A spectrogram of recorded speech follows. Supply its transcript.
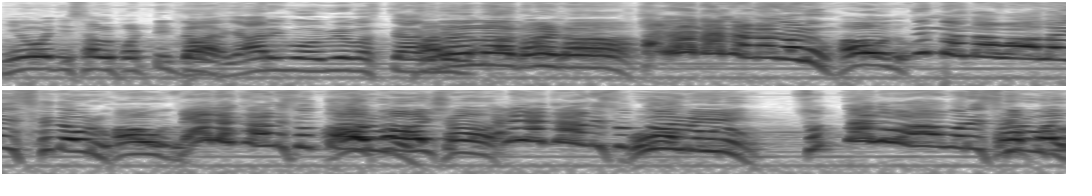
ನಿಯೋಜಿಸಲ್ಪಟ್ಟಿದ್ದಾರೆ. ಯಾರಿಗೂ ಅವ್ಯವಸ್ಥೆ ಆಗಲಿಲ್ಲ ಹರಣಗಣ ಹರಣಗಣಗಳು ಹೌದು. ನಿನ್ನನ್ನು ಆಲೈಸಿದವರು. ಹೌದು. ಮೇಲೆ ಕಾಣಿಸುತ್ತಾ ಇರುವುದು, ಆಕಾಶ, ಕೆಳಗೆ ಕಾಣಿಸುತ್ತಾ ಭೂಮಿ, ಇರುವುದು, ಸುತ್ತಲೂ ಆವರಿಸಿರುವುದು.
